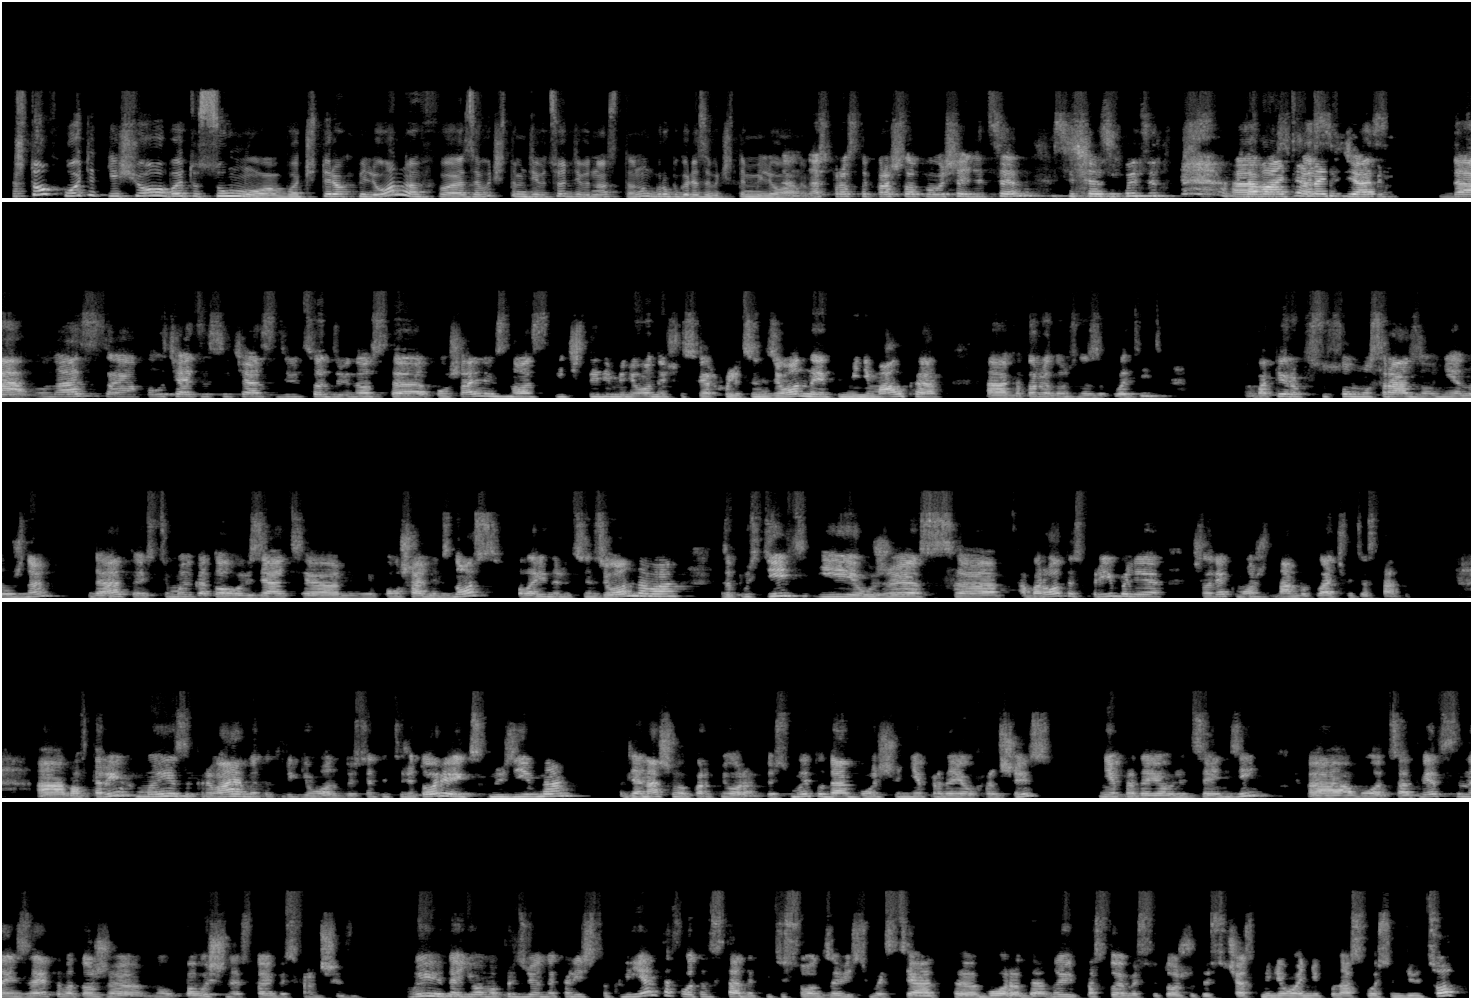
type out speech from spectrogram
что входит еще в эту сумму вот 4 миллионов э, за вычетом 990, ну, грубо говоря, за вычетом миллиона? Да, у нас просто прошло повышение цен, сейчас будет. А, Давайте а, сейчас, Да, у нас э, получается сейчас 990 паушальный взнос и 4 миллиона еще сверху лицензионные, это минималка, а, которую нужно заплатить. Во-первых, всю сумму сразу не нужно, да, то есть мы готовы взять э, паушальный взнос, половину лицензионного, запустить, и уже с оборота, с прибыли человек может нам выплачивать остаток. А, во-вторых, мы закрываем этот регион, то есть эта территория эксклюзивна для нашего партнера. То есть мы туда больше не продаем франшиз, не продаем лицензий. А, вот, соответственно, из-за этого тоже ну, повышенная стоимость франшизы. Мы даем определенное количество клиентов, от 100 до 500, в зависимости от э, города. Ну и по стоимости тоже. То есть сейчас миллионник у нас 8 900,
